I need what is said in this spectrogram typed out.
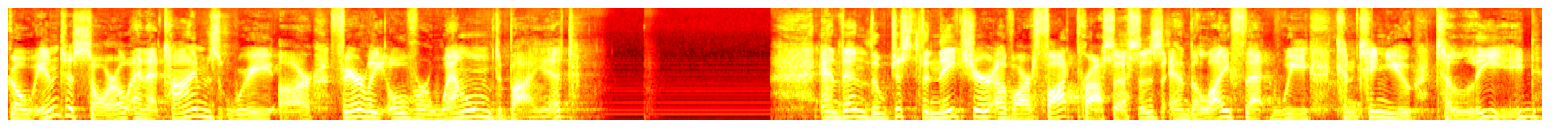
go into sorrow, and at times we are fairly overwhelmed by it. And then the, just the nature of our thought processes and the life that we continue to lead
